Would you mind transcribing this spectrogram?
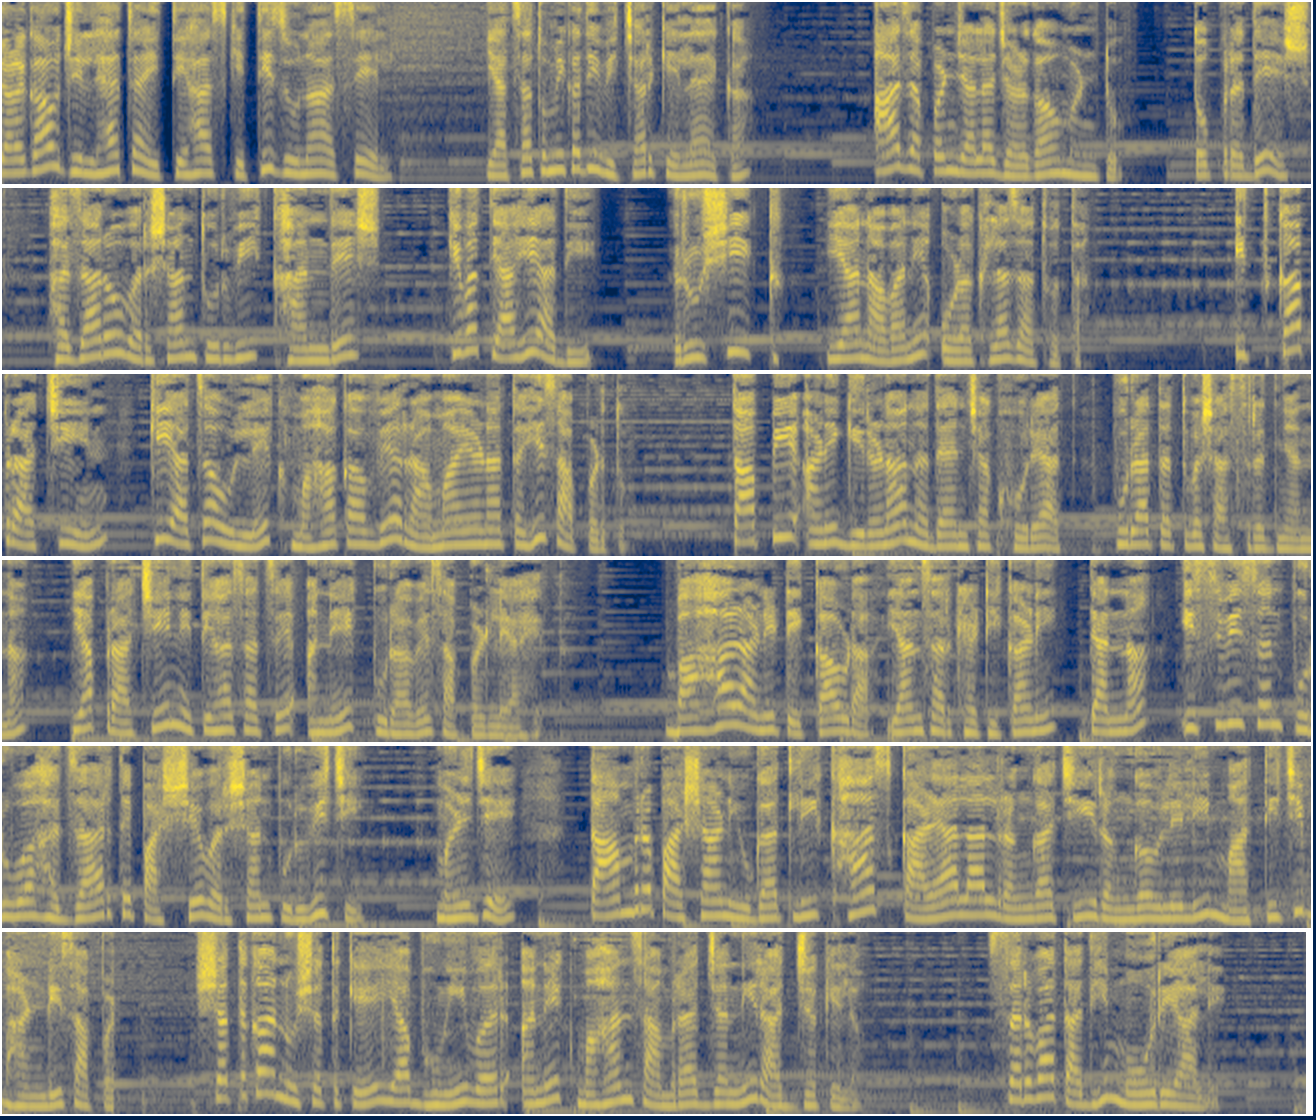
जळगाव जिल्ह्याचा इतिहास किती जुना असेल याचा तुम्ही कधी विचार केलाय का? आज आपण ज्याला जळगाव म्हणतो तो प्रदेश हजारो वर्षांपूर्वी खानदेश किंवा त्याही आधी ऋषिक या नावाने ओळखला जात होता. इतका प्राचीन की याचा उल्लेख महाकाव्य रामायणातही सापडतो. तापी आणि गिरणा नद्यांच्या खोऱ्यात पुरातत्वशास्त्रज्ञांना या प्राचीन इतिहासाचे अनेक पुरावे सापडले आहेत. बहार आणि टेकावडा यांसारख्या ठिकाणी त्यांना इसवी सन पूर्व हजार ते पाचशे वर्षांपूर्वीची म्हणजे ताम्रपाषाण युगातली खास काळ्या लाल रंगाची रंगवलेली मातीची भांडी सापड. शतकानुशतके या भूमीवर अनेक महान साम्राज्यांनी राज्य केलं. सर्वात आधी मौर्य आले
